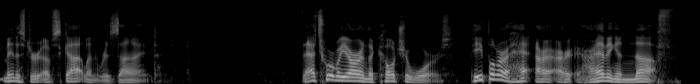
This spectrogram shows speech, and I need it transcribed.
minister of Scotland resigned. That's where we are in the culture wars. People are, ha- are, are having enough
